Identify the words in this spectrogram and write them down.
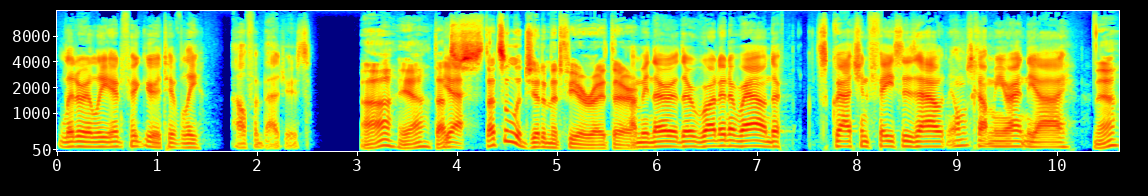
literally and figuratively. Alpha badgers. ah, yeah. That's Yeah. that's a legitimate fear right there. I mean, they're they're running around, they're scratching faces out. It almost got me right in the eye. yeah.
